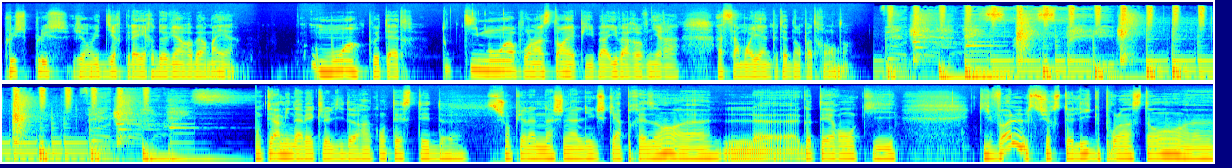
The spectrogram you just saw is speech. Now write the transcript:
plus plus, j'ai envie de dire. Puis là, il redevient Robert Mayer. Moins peut-être, tout petit moins pour l'instant. Et puis va, il va revenir à, à sa moyenne peut-être dans pas trop longtemps. On termine avec le leader incontesté de championnat de National League jusqu'à présent, euh, le Gauthieron qui, qui vole sur cette ligue pour l'instant, euh,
